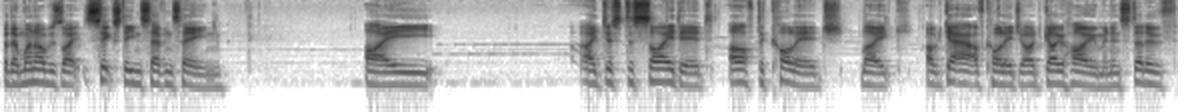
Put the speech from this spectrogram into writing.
But then when I was like 16, 17, I I just decided after college, like I would get out of college, I'd go home, and instead of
